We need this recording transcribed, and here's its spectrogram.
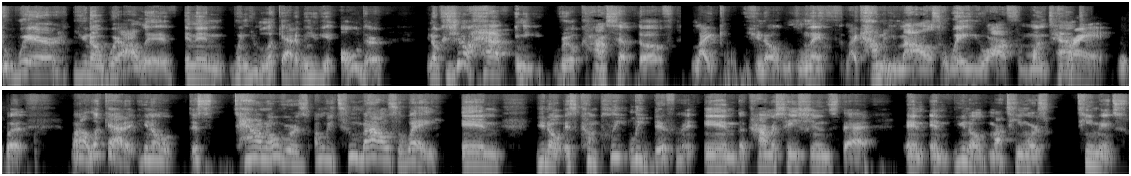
where, you know, where I live. And then when you look at it, when you get older, you know, because you don't have any real concept of like, you know, length, like how many miles away you are from one town. Right. But when I look at it, you know, this town over is only two miles away. And, you know, it's completely different in the conversations that and and you know, my team was teammates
